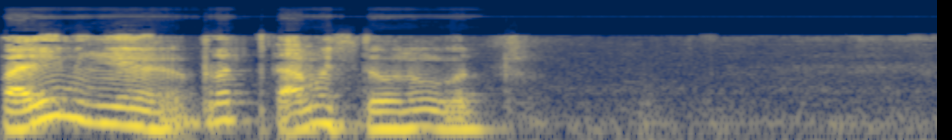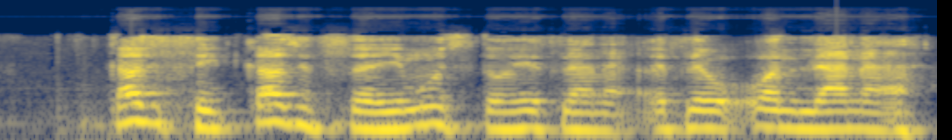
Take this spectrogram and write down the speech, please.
по имени, просто потому что, ну вот, кажется, кажется ему, что если она, если он или она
